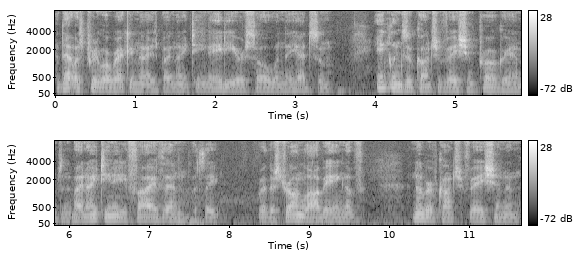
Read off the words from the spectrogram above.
And that was pretty well recognized by 1980 or so when they had some inklings of conservation programs. And by 1985, then, with the rather strong lobbying of a number of conservation and,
